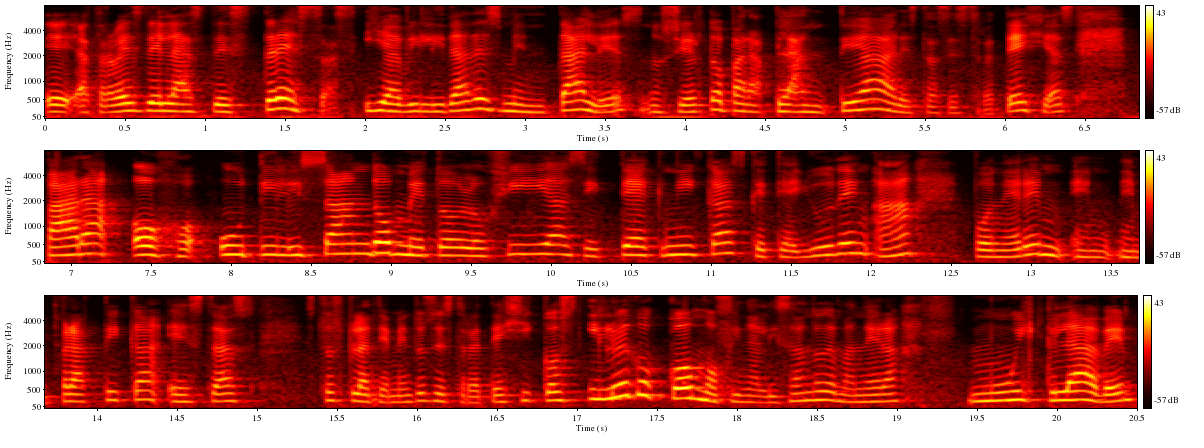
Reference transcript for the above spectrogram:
eh, a través de las destrezas y habilidades mentales, ¿no es cierto?, para plantear estas estrategias, para, ojo, utilizando metodologías y técnicas que te ayuden a poner en, en práctica estas, estos planteamientos estratégicos y luego cómo, finalizando de manera muy clave,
